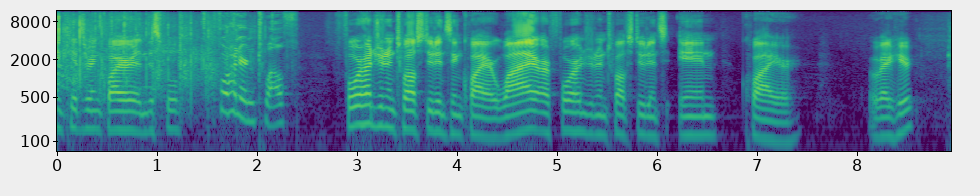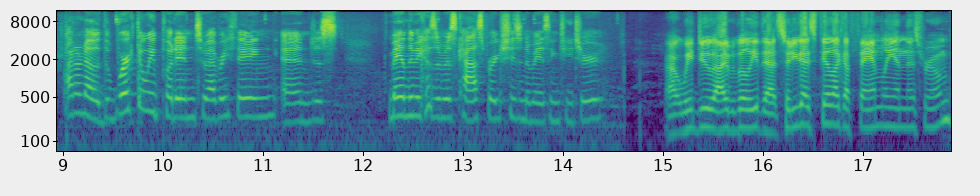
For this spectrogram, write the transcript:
many kids are in choir in this school? 412. 412 students in choir. Why are 412 students in choir? Over here? I don't know, the work that we put into everything and just mainly because of Miss Casberg, she's an amazing teacher. Uh, we do, I believe that. So do you guys feel like a family in this room?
